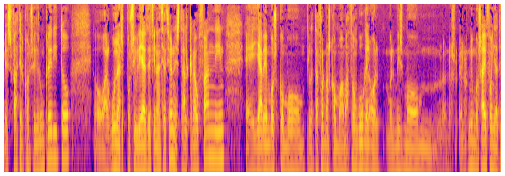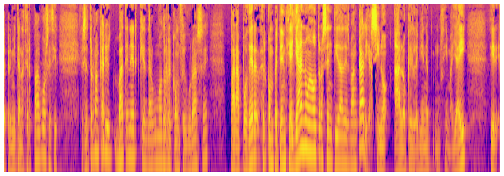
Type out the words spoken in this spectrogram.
es fácil conseguir un crédito o algunas posibilidades de financiación. Está el crowdfunding, eh, ya vemos como plataformas como Amazon, Google o el, mismo, mm, los, mismos iPhone ya te permiten hacer pagos. Es decir, el sector bancario va a tener que de algún modo reconfigurarse para poder hacer competencia ya no a otras entidades bancarias, sino a lo que le viene encima. Y ahí, es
